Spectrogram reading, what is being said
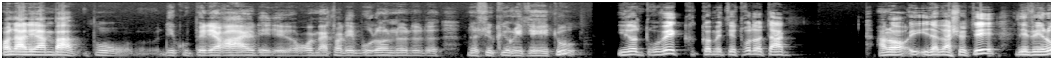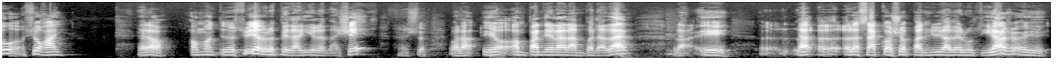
on allait en bas pour découper les rails, remettre des boulons de, de sécurité et tout. Ils ont trouvé qu'on mettait trop de temps. Alors, il avait acheté des vélos sur rail. Alors, on montait dessus, il y avait le pédalier, le machin, voilà, et on pendait la lampe d'avant, et euh, euh, la, sacoche pendue avec l'outillage, et,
